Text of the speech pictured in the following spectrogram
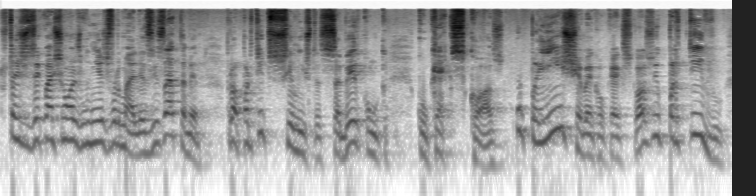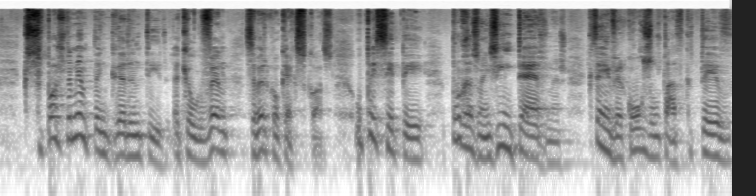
Tu tens de dizer quais são as linhas vermelhas, exatamente, para o Partido Socialista saber com, que, com o que é que se cose, o país saber com o que é que se cose e o partido que supostamente tem que garantir aquele governo saber com o que é que se cose. O PCP, por razões internas, que têm a ver com o resultado que teve,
